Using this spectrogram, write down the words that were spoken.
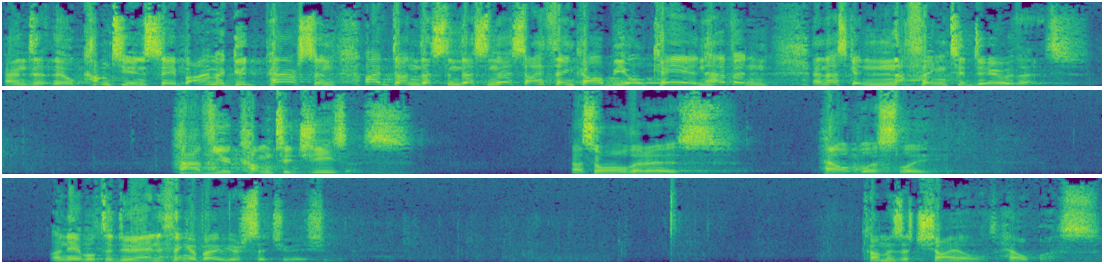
and they'll come to you and say, But I'm a good person. I've done this and this and this. I think I'll be okay in heaven. And that's got nothing to do with it. Have you come to Jesus? That's all there is helplessly, unable to do anything about your situation. Come as a child, helpless.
